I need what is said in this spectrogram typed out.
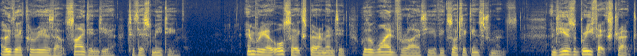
owe their careers outside India to this meeting. Embryo also experimented with a wide variety of exotic instruments, and here's a brief extract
